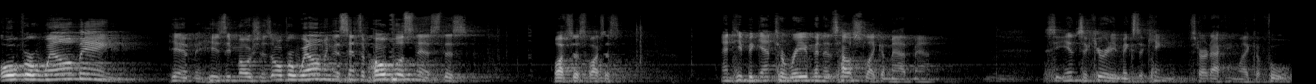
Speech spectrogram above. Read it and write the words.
overwhelming him, his emotions, overwhelming the sense of hopelessness. This, watch this, watch this. And he began to rave in his house like a madman. See, insecurity makes a king start acting like a fool.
